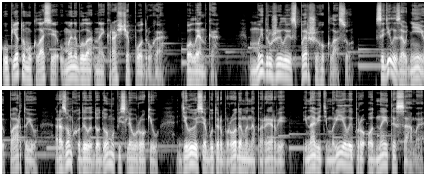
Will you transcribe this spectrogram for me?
У п'ятому класі у мене була найкраща подруга Оленка. Ми дружили з першого класу, сиділи за однією партою, разом ходили додому після уроків, ділилися бутербродами на перерві і навіть мріяли про одне й те саме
